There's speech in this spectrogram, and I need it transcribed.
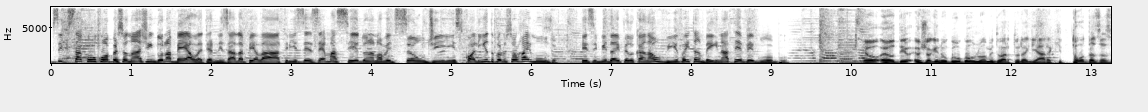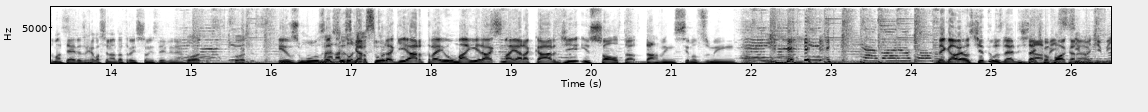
Se destacou com a personagem Dona Bela, eternizada pela atriz Zezé Macedo na nova edição de Escolinha do Professor Raimundo, exibida aí pelo canal Viva e também na TV Globo. Eu, eu, dei- eu joguei no Google o nome do Arthur Aguiar aqui, todas as matérias relacionadas a traições dele, né? Todas, todas. Esmusa diz que. Arthur Aguiar traiu Maíra, Maiara Card e solta. Dava em cima dos mim. Legal é os títulos, né? De site fofoca, cima né? de mim.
